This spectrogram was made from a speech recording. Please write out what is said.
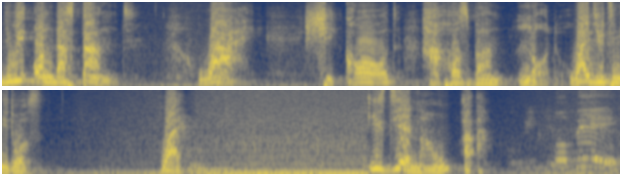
you will understand why she called her husband lord. Why do you think it was? Why? He's there now. Ah Obey.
